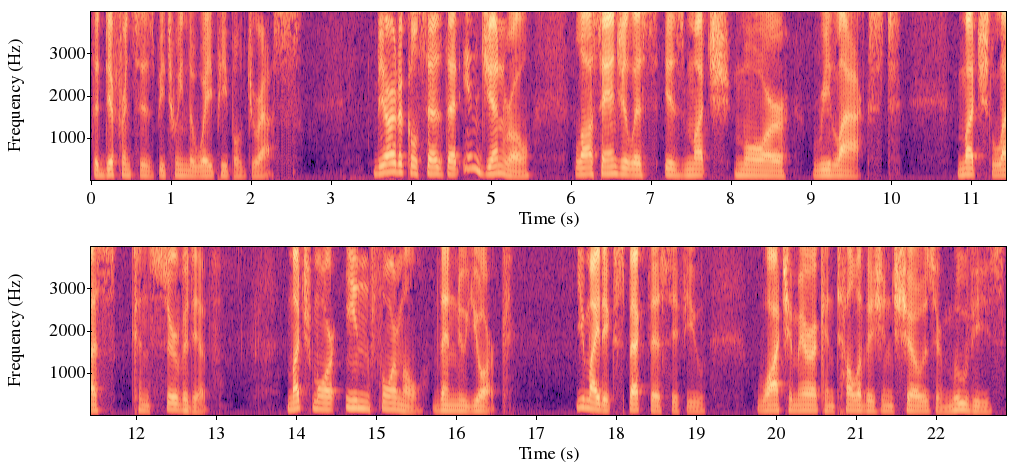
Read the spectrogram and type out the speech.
the differences between the way people dress. The article says that in general, Los Angeles is much more relaxed, much less conservative, much more informal than New York. You might expect this if you watch American television shows or movies,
